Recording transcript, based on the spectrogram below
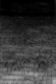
We've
